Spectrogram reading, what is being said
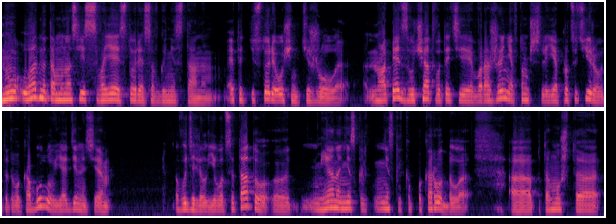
Ну, ладно, там у нас есть своя история с Афганистаном. Эта история очень тяжелая. Но опять звучат вот эти выражения, в том числе я процитирую вот этого Кабулу, я отдельно себе выделил его цитату, э, меня она несколько, несколько покоробила, э, потому что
